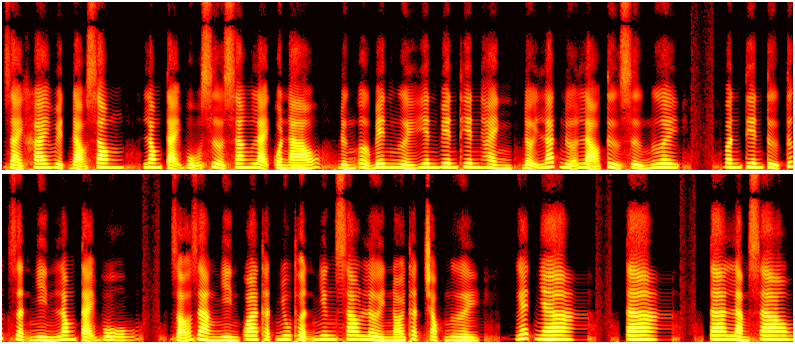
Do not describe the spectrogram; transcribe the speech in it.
Giải khai huyệt đạo xong, Long Tại Vũ sửa sang lại quần áo, đứng ở bên người hiên viên thiên hành, đợi lát nữa lão tử xử ngươi. Vân tiên tử tức giận nhìn Long Tại Vũ, rõ ràng nhìn qua thật nhu thuận nhưng sao lời nói thật chọc người, ghét nha, ta, ta làm sao?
